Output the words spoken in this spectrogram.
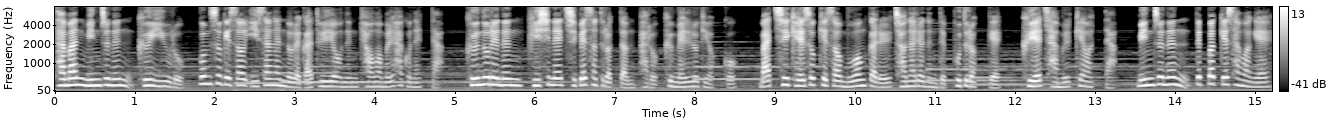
다만 민주는 그 이후로 꿈속에서 이상한 노래가 들려오는 경험을 하곤 했다. 그 노래는 귀신의 집에서 들었던 바로 그 멜로디였고 마치 계속해서 무언가를 전하려는 듯 부드럽게 그의 잠을 깨웠다. 민주는 뜻밖의 상황에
